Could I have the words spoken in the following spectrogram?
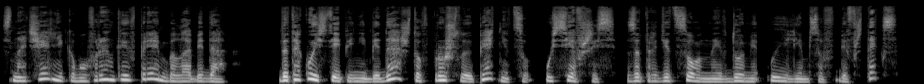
С начальником у Фрэнка и впрямь была беда. До такой степени беда, что в прошлую пятницу, усевшись за традиционный в доме Уильямсов бифштекс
